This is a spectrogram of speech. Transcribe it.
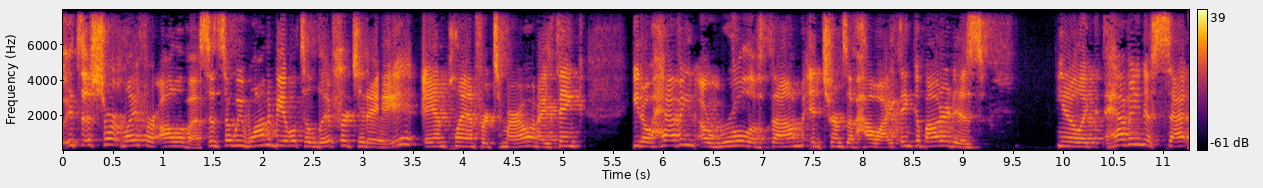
it's a short life for all of us. And so we want to be able to live for today and plan for tomorrow. And I think, you know, having a rule of thumb in terms of how I think about it is, you know, like having a set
